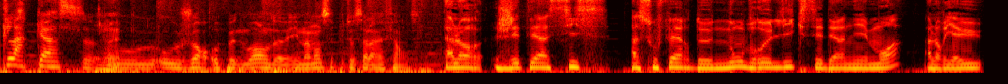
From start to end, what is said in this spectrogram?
clacasses Ouais. au, au genre open world, et maintenant c'est plutôt ça la référence. Alors, GTA 6 a souffert de nombreux leaks ces derniers mois. Alors, il y a eu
